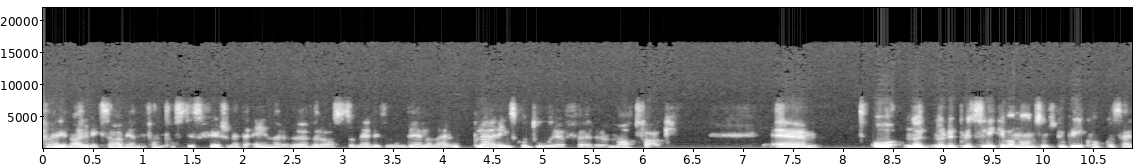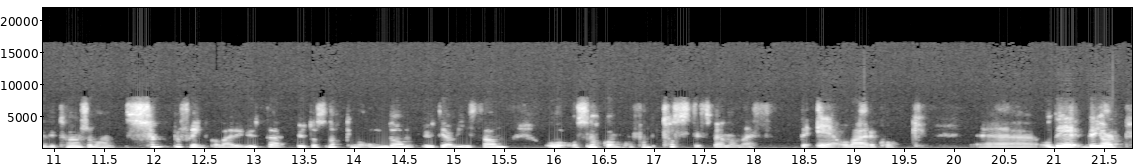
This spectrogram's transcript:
Her i Narvik så har vi en fantastisk fyr som heter Einar Øverås, som er liksom en del av det her opplæringskontoret for matfag. Um, og når, når, det plutselig ikke var noen som skulle bli kokk og servitør, så var han kjempeflink å være ute. Ute og snakke med ungdom, ute i avisene. Og, og snakke om hvor fantastisk spennende det er å være kokk. Eh, og det, det hjalp.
